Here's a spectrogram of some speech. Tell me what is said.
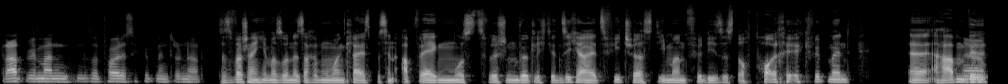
Gerade wenn man so teures Equipment drin hat. das ist wahrscheinlich immer so eine Sache, wo man ein kleines bisschen abwägen muss zwischen wirklich den Sicherheitsfeatures, die man für dieses doch teure Equipment äh, haben Ja. will,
